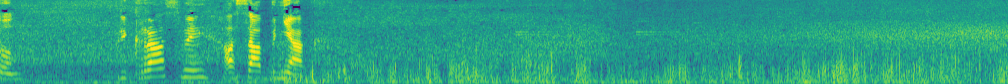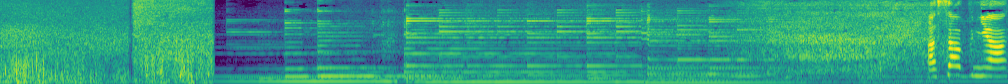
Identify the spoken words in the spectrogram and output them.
Он, прекрасный особняк. Особняк.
